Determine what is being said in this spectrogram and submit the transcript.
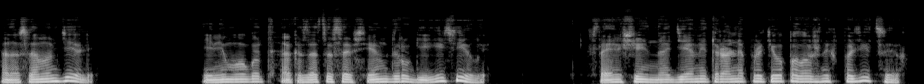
А на самом деле ими могут оказаться совсем другие силы, стоящие на диаметрально противоположных позициях.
